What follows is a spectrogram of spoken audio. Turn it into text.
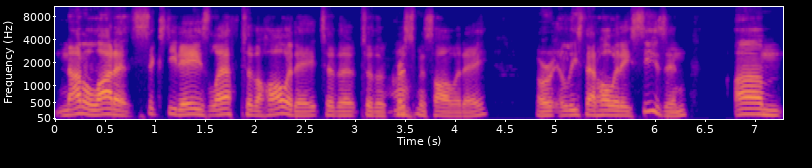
not a lot of 60 days left to the holiday, to the to the wow. Christmas holiday, or at least that holiday season. Um,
